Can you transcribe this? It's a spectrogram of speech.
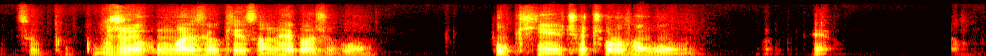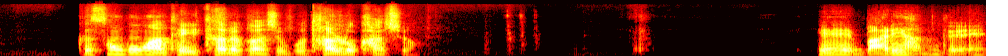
그래서 그 무중력 공간에서 계산을 해가지고 도킹에 최초로 성공해요. 그 성공한 데이터를 가지고 달로 가죠. 이게 말이 안 돼.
